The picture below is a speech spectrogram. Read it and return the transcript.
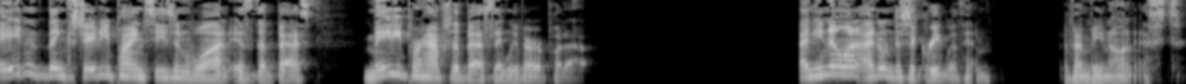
Aiden thinks Shady Pines season one is the best, maybe perhaps the best thing we've ever put out. And you know what? I don't disagree with him, if I'm being honest.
